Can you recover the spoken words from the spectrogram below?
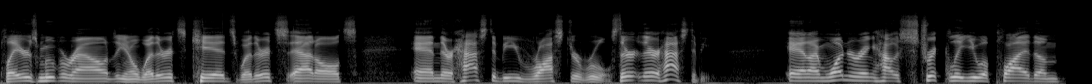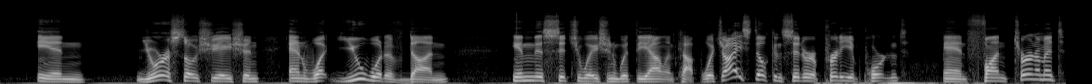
Players move around you know whether it's kids whether it's adults and there has to be roster rules. There there has to be. And i'm wondering how strictly you apply them in your association and what you would have done in this situation with the Allen Cup, which I still consider a pretty important and fun tournament.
